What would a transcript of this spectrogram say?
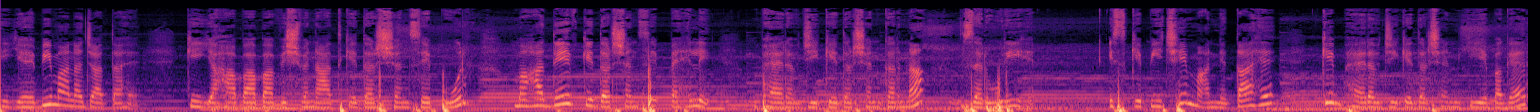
ही यह भी माना जाता है कि यहाँ बाबा विश्वनाथ के दर्शन से पूर्व, महादेव के दर्शन से पहले भैरव जी के दर्शन करना ज़रूरी है। इसके पीछे मान्यता है कि भैरव जी के दर्शन किए बगैर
